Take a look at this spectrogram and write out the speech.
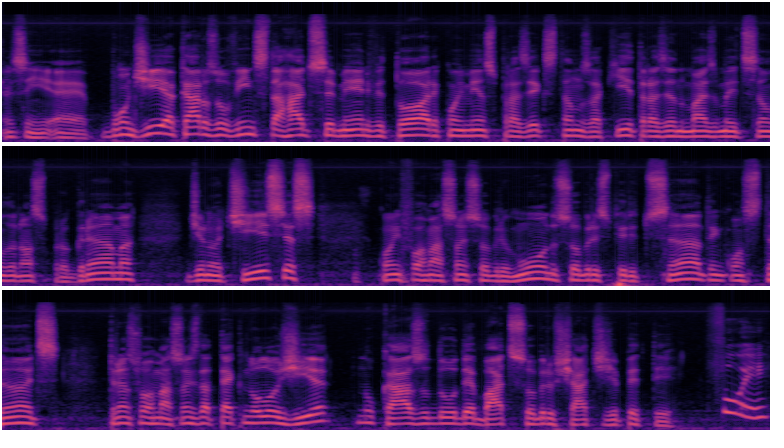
Assim, é, bom dia, caros ouvintes da Rádio CBN Vitória. Com imenso prazer que estamos aqui trazendo mais uma edição do nosso programa de notícias, com informações sobre o mundo, sobre o Espírito Santo, em constantes transformações da tecnologia, no caso do debate sobre o chat GPT. Fui.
